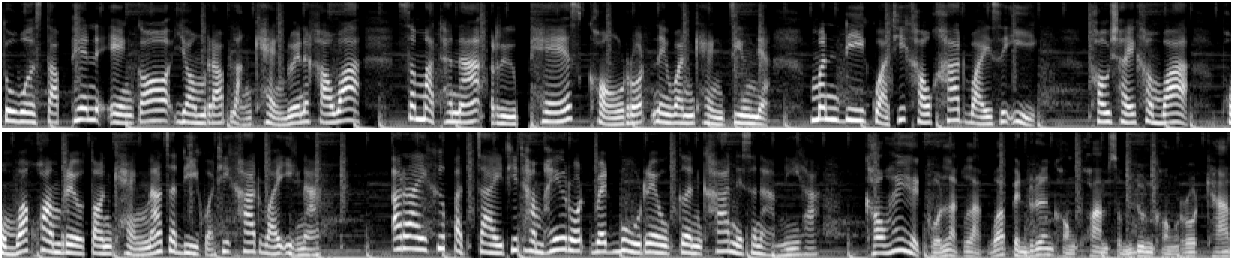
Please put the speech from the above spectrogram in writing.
ตัวเวอร์สตัปเพนเองก็ยอมรับหลังแข่งด้วยนะคะว่า สมรรถนะหรือเพสของรถในวันแข่งจริงเนี่ยมันดีกว่าที่เขาคาดไว้ซะอีก เขาใช้คำว่า ผมว่าความเร็วตอนแข่งน่าจะดีกว่าที่คาดไว้อีกนะ อะไรคือปัจจัยที่ทำให้รถ Red Bull เร็วเกินคาดในสนามนี้คะ เขาให้เหตุผลหลักๆ ว่าเป็นเรื่องของความสมดุลของรถครับ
